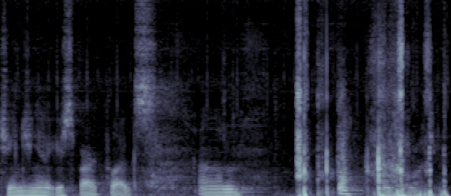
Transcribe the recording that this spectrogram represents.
changing out your spark plugs. Um, yeah, thanks for watching.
